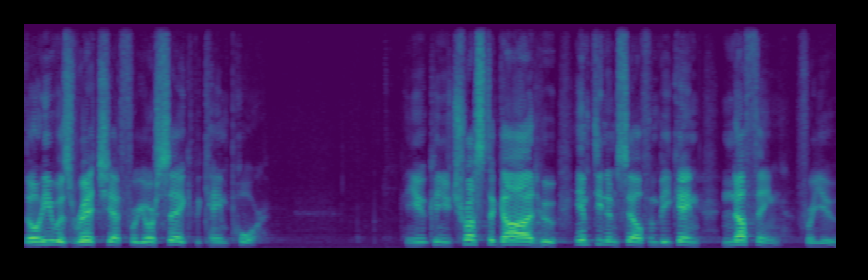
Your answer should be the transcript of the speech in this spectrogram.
though he was rich, yet for your sake became poor? Can you, can you trust a God who emptied himself and became nothing for you?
